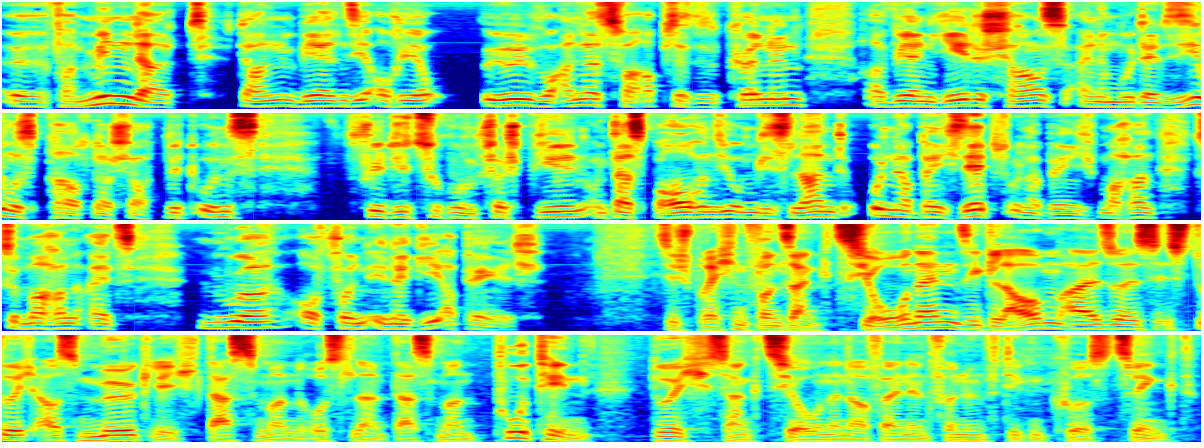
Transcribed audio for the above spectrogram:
äh, vermindert, dann werden sie auch ihr Öl woanders zwar absetzen können, aber werden jede Chance einer Modernisierungspartnerschaft mit uns für die Zukunft verspielen. Und das brauchen sie, um dieses Land unabhängig, selbst unabhängig machen, zu machen, als nur auch von Energie abhängig. Sie sprechen von Sanktionen. Sie glauben also, es ist durchaus möglich, dass man Russland, dass man Putin durch Sanktionen auf einen vernünftigen Kurs zwingt.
